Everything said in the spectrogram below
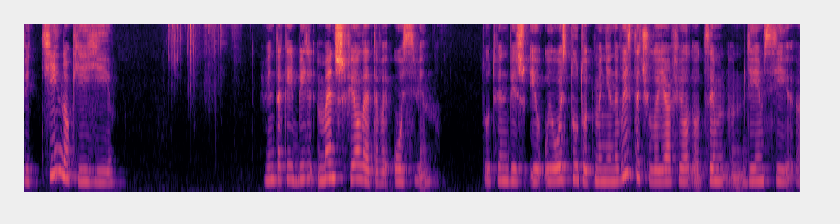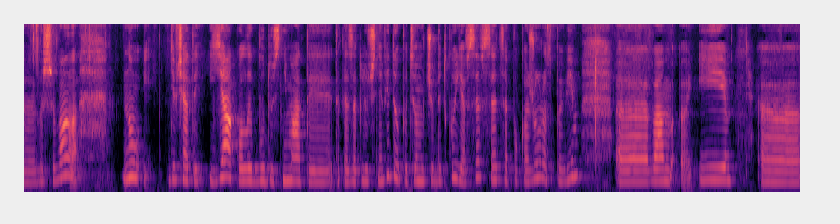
відтінок її, він такий біль, менш фіолетовий, ось він. Тут він більш. І, ось тут от мені не вистачило, я фіол... цим DMC е, вишивала. Ну, дівчата, я коли буду знімати таке заключне відео по цьому чобітку, я все-все це покажу, розповім е, вам е, і е,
